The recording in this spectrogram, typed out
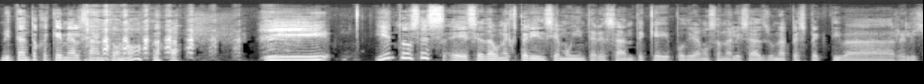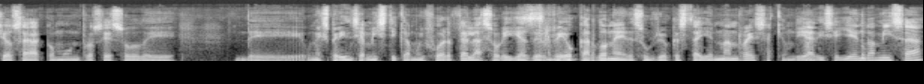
ni tanto que queme al santo, ¿no? y, y entonces eh, se da una experiencia muy interesante que podríamos analizar desde una perspectiva religiosa como un proceso de, de una experiencia mística muy fuerte a las orillas del río Cardoner, es un río que está ahí en Manresa, que un día dice, yendo a misa,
